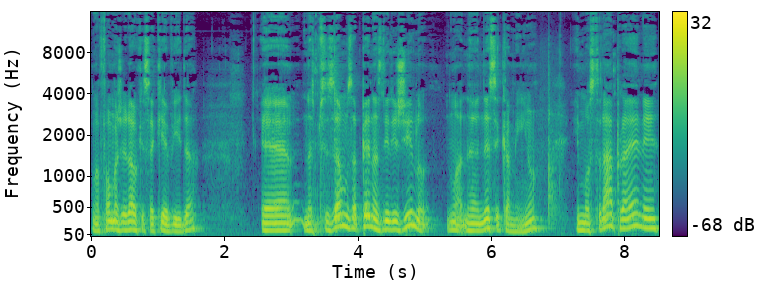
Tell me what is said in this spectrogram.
de uma forma geral, que isso aqui é vida, é, nós precisamos apenas dirigi-lo né, nesse caminho e mostrar para ele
